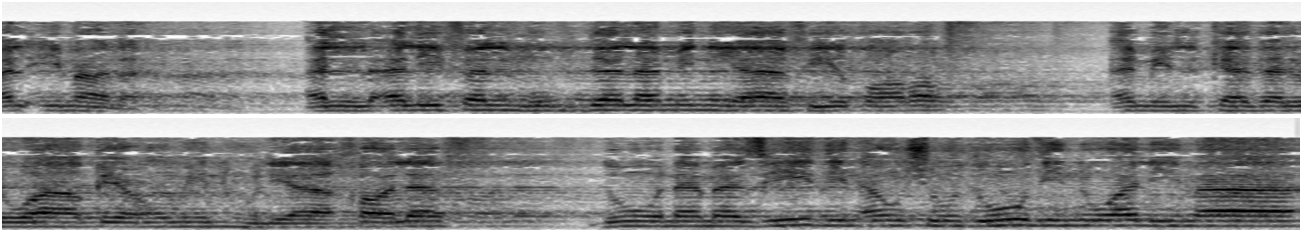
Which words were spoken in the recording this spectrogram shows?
الإمالة. الألف المبدل من يا في طرف أم الكذا الواقع منه اليا خلف؟ دون مزيد أو شذوذ ولما؟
